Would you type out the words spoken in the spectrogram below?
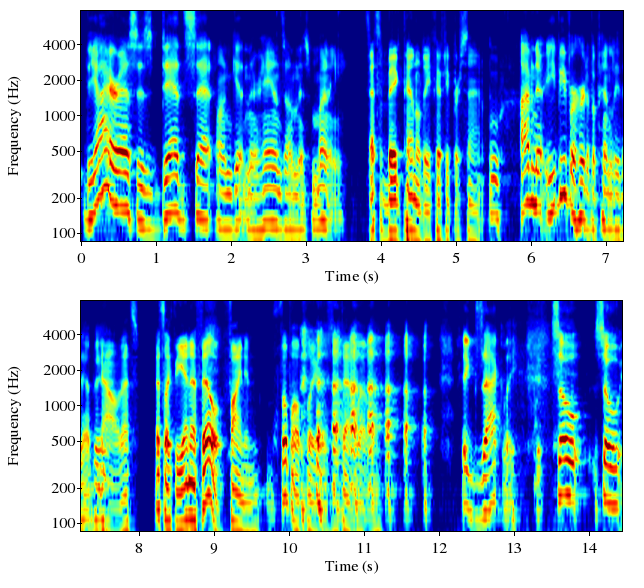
the IRS is dead set on getting their hands on this money. That's a big penalty, fifty percent. Ooh, I've never. Have you ever heard of a penalty that big? No, that's that's like the NFL finding football players at that level. exactly. So so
